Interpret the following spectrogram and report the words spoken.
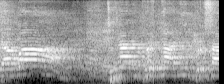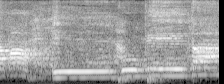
Jawa bersama Ibu kita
